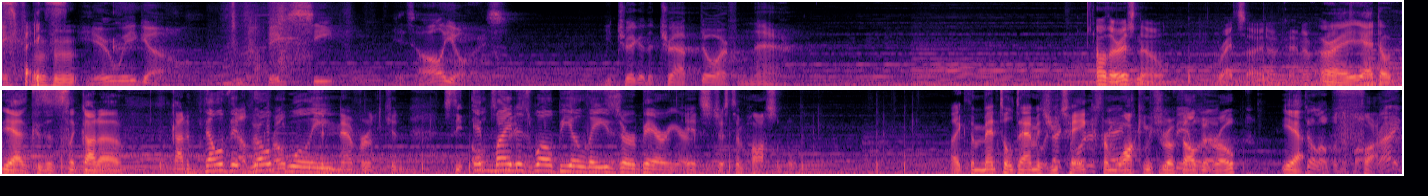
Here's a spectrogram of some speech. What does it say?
his face. Mm-hmm. Here we go. The big seat is all yours. You trigger the trap door from there. Oh, there is no right side. Okay, never. All right, yeah, don't, yeah, because it's like got a, got a velvet, Velvet rope, rope woolly. can never can. It's the it might as well be a laser barrier. It's just impossible. Like the mental damage Was you take from stay? walking through a should be able velvet to- rope. yeah. Still open the vault, Fuck. right?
